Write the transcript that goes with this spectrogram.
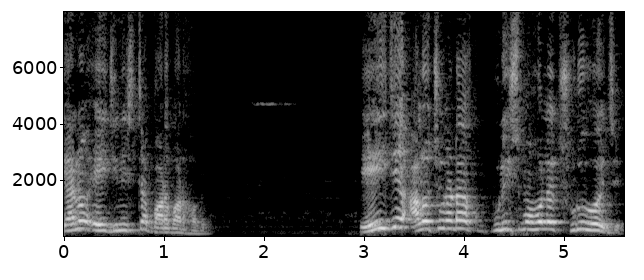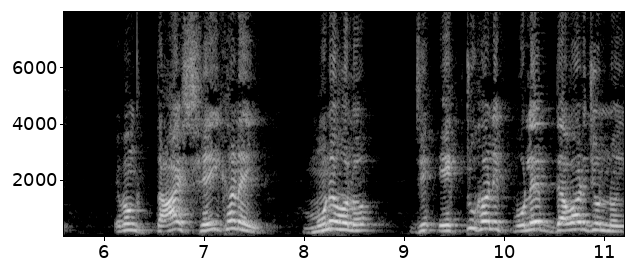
কেন এই জিনিসটা বারবার হবে? এই যে আলোচনাটা পুলিশ মহলে শুরু হয়েছে, এবং তার সেইখানেই মনে হলো যে একটুখানি প্রলেপ দেওয়ার জন্যই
